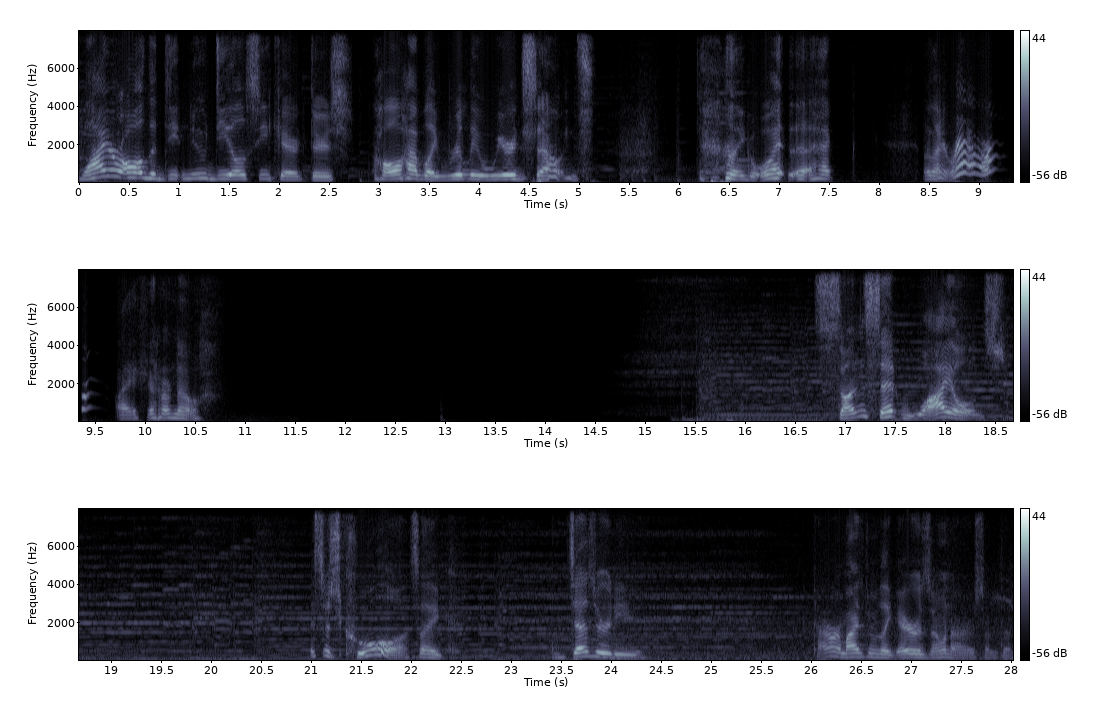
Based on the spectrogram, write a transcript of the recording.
Why are all the D new DLC characters all have like really weird sounds? like, what the heck? Like, rah, rah, rah. I, I don't know. Sunset Wilds. This is cool. It's like deserty. Kind of reminds me of like Arizona or something.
